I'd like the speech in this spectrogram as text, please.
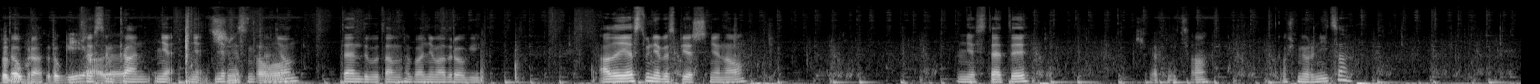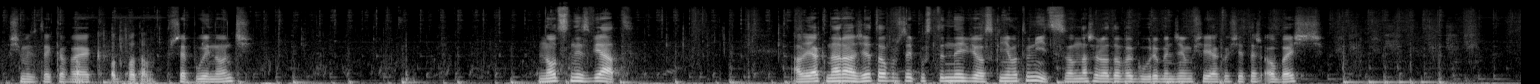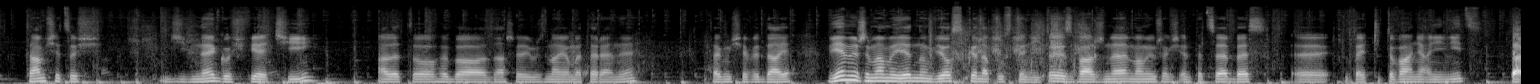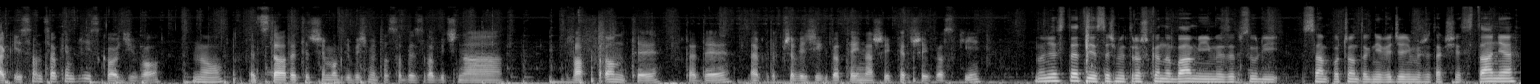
Wybuch Dobra, drugi, przez ten ale kan... Nie, nie, nie przez ten stało. kanion. Tędy, bo tam chyba nie ma drogi. Ale jest tu niebezpiecznie, no. Niestety. śmietnica. Ośmiornica? Musimy tutaj kawałek Pod wodą. przepłynąć. Nocny zwiat. Ale jak na razie, to oprócz tej pustynnej wioski nie ma tu nic. Są nasze lodowe góry, będziemy musieli jakoś je też obejść. Tam się coś dziwnego świeci, ale to chyba nasze już znajome tereny. Tak mi się wydaje. Wiemy, że mamy jedną wioskę na pustyni, to jest ważne. Mamy już jakiś NPC bez e, tutaj cheatowania ani nic. Tak, i są całkiem blisko, o dziwo. No, Więc teoretycznie moglibyśmy to sobie zrobić na dwa fronty wtedy. Najpierw przewieźć ich do tej naszej pierwszej wioski. No niestety jesteśmy troszkę nobami i my zepsuli sam początek, nie wiedzieliśmy, że tak się stanie.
